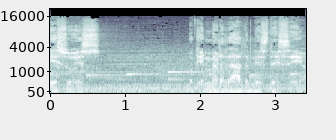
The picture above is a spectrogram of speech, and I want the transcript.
Eso es lo que en verdad les deseo.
